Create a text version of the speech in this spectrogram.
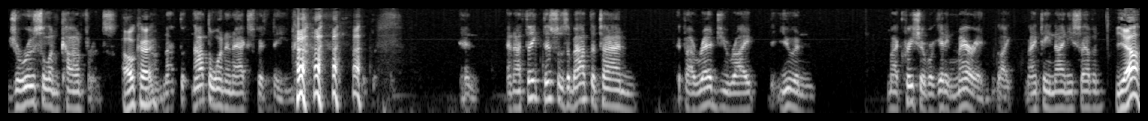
Jerusalem conference. Okay. Know, not the, not the one in Acts 15. and and I think this was about the time, if I read you right, that you and my Creature were getting married, like 1997. Yeah.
